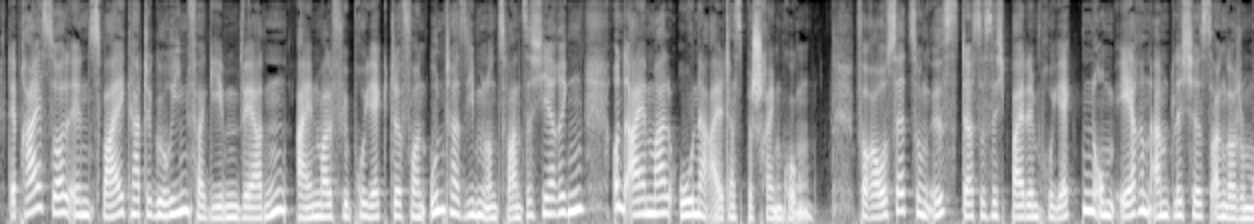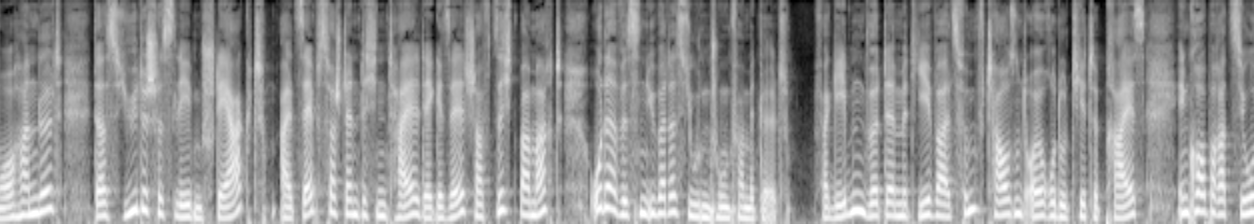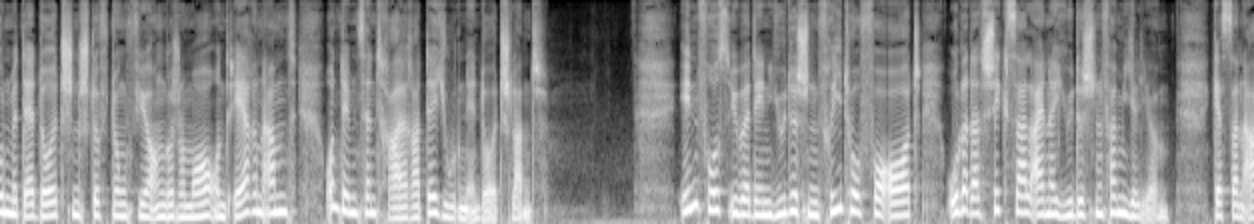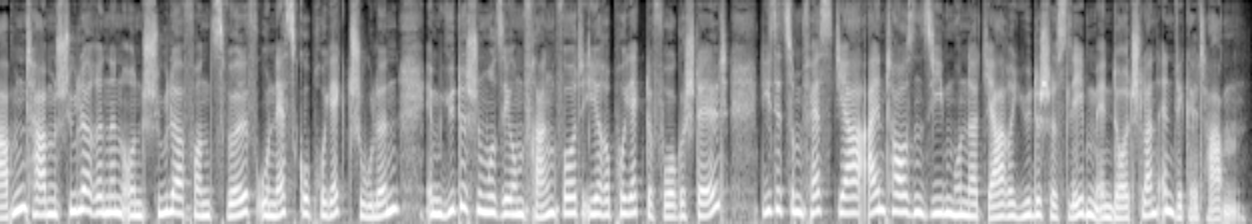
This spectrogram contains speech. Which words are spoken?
Der Preis soll in zwei Kategorien vergeben werden, einmal für Projekte von unter 27-Jährigen und einmal ohne Altersbeschränkung. Voraussetzung ist, dass es sich bei den Projekten um ehrenamtliches Engagement handelt, das jüdisches Leben stärkt, als selbstverständlichen Teil der Gesellschaft sichtbar macht oder Wissen über das Judentum vermittelt. Vergeben wird der mit jeweils 5000 Euro dotierte Preis in Kooperation mit der Deutschen Stiftung für Engagement und Ehrenamt und dem Zentralrat der Juden in Deutschland. Infos über den jüdischen Friedhof vor Ort oder das Schicksal einer jüdischen Familie. Gestern Abend haben Schülerinnen und Schüler von zwölf UNESCO-Projektschulen im Jüdischen Museum Frankfurt ihre Projekte vorgestellt, die sie zum Festjahr 1700 Jahre jüdisches Leben in Deutschland entwickelt haben.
